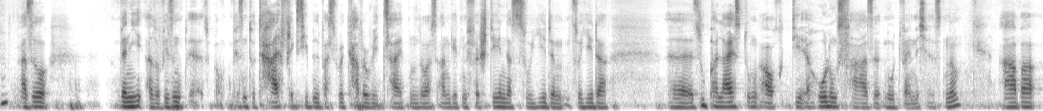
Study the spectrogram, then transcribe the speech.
Mhm. Also wenn, also wir sind, also wir sind total flexibel, was Recovery-Zeiten und sowas angeht. Wir verstehen, dass zu jedem, zu jeder äh, Superleistung auch die Erholungsphase notwendig ist. Ne? Aber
